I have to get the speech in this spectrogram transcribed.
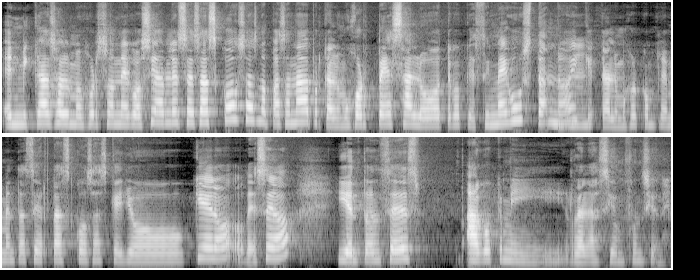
en mi caso a lo mejor son negociables esas cosas, no pasa nada porque a lo mejor pesa lo otro que sí me gusta, ¿no? Y que, que a lo mejor complementa ciertas cosas que yo quiero o deseo y entonces hago que mi relación funcione.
